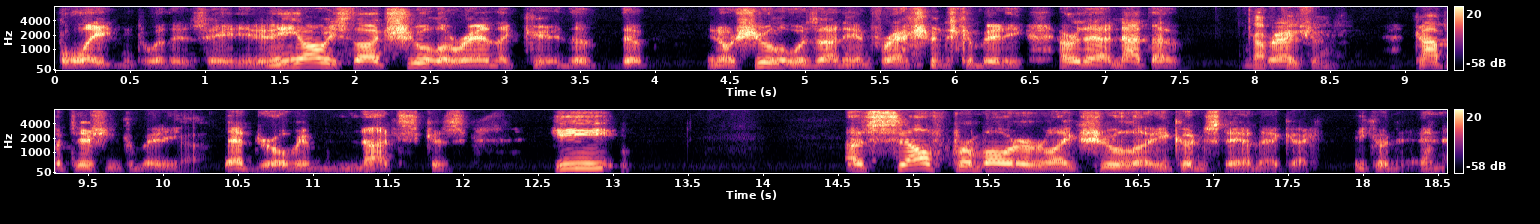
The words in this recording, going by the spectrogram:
blatant with his hating, and he always thought Shula ran the the the you know Shula was on the infractions committee or that not the competition competition committee. Yeah. That drove him nuts because he a self promoter like Shula, he couldn't stand that guy. He couldn't and.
